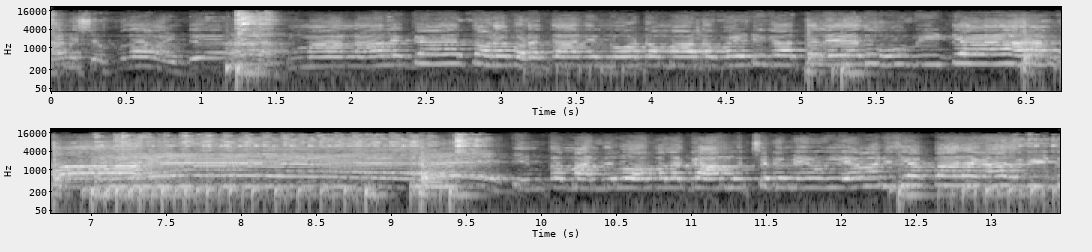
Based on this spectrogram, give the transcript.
కానీ చెప్పుదామంటే మా నాలుక తడబడతాది నోట మాట బయటికి అత్తలేదు బిడ్డ ఇంతమంది లోపల గాముచ్చట మేము ఏమని చెప్పాలి కాదు బిడ్డ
